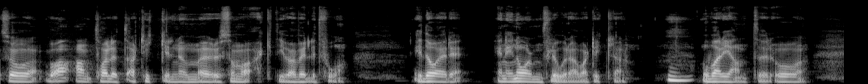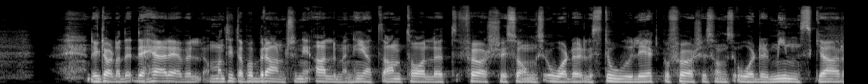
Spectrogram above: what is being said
så var antalet artikelnummer som var aktiva väldigt få. Idag är det en enorm flora av artiklar mm. och varianter. Och det är klart att det här är väl, om man tittar på branschen i allmänhet, antalet försäsongsorder eller storlek på försäsongsorder minskar.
